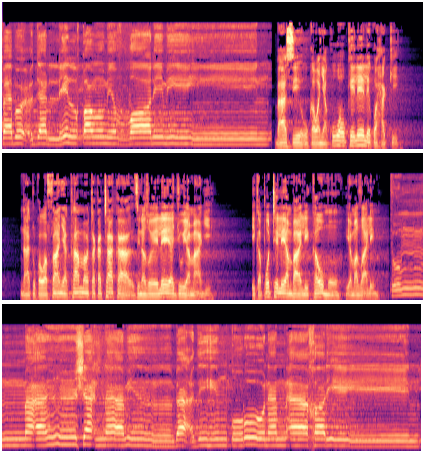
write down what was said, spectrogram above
فبعدا للقوم الظالمين basi ukawanyakuwa ukelele kwa haki na tukawafanya kama takataka zinazoelea juu ya maji ikapotelea mbali kaumu ya madhalim ثم أنشأنا من بعدهم قرونا آخرين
